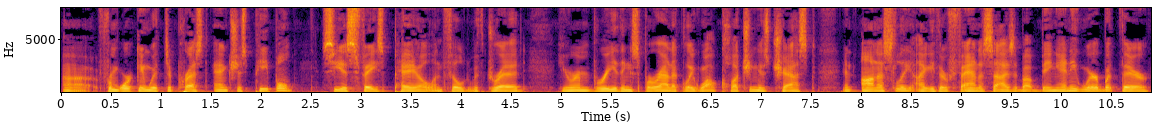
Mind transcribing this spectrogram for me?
uh, from working with depressed, anxious people, see his face pale and filled with dread, hear him breathing sporadically while clutching his chest, and honestly, I either fantasize about being anywhere but there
